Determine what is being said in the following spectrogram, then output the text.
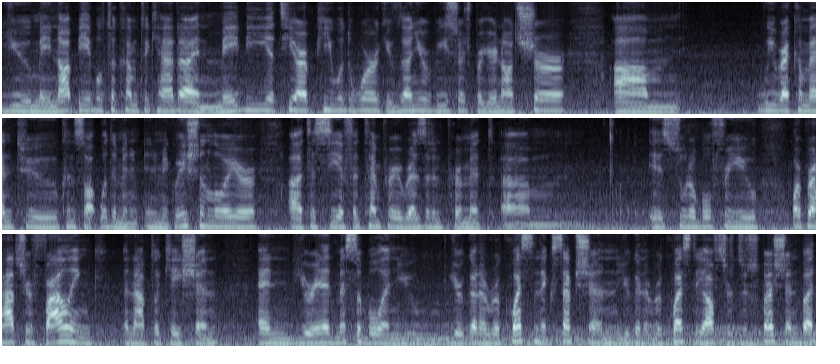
you may not be able to come to Canada and maybe a TRP would work, you've done your research but you're not sure, um, we recommend to consult with an immigration lawyer uh, to see if a temporary resident permit um, is suitable for you, or perhaps you're filing an application and you're inadmissible and you you're going to request an exception you're going to request the officer's discretion but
